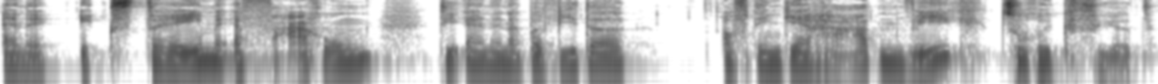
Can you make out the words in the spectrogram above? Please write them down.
Eine extreme Erfahrung, die einen aber wieder auf den geraden Weg zurückführt.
